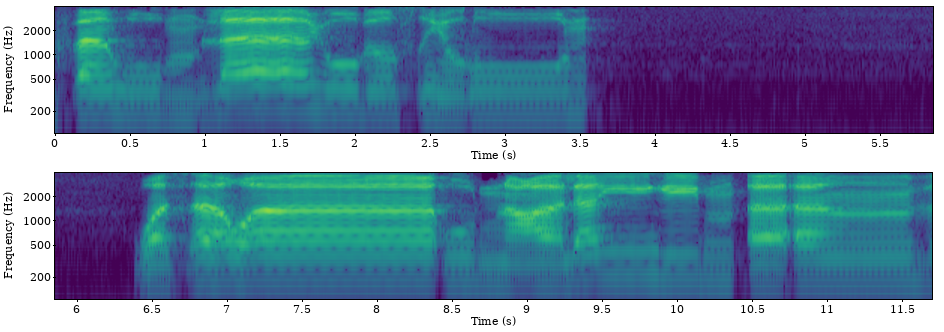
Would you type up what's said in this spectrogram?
فهم لا يبصرون وسواء عليهم اانذرتهم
